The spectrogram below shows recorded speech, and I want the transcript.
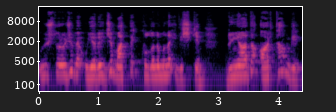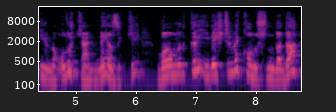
uyuşturucu ve uyarıcı madde kullanımına ilişkin dünyada artan bir ivme olurken ne yazık ki bağımlılıkları iyileştirme konusunda da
